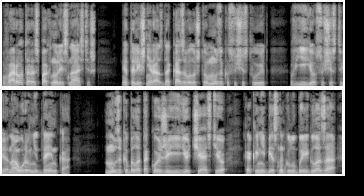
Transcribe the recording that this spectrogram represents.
ворота распахнулись настежь. Это лишний раз доказывало, что музыка существует в ее существе на уровне ДНК. Музыка была такой же ее частью, как и небесно-голубые глаза –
